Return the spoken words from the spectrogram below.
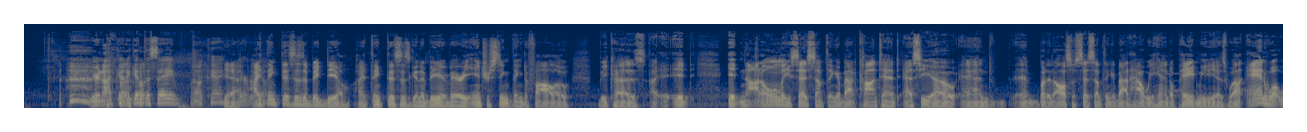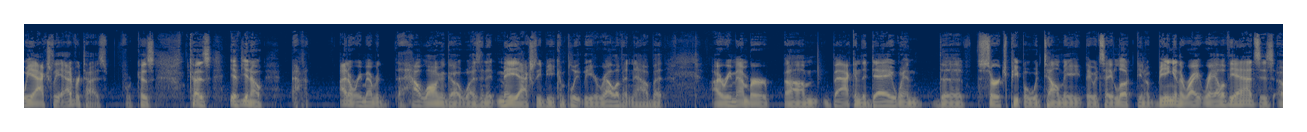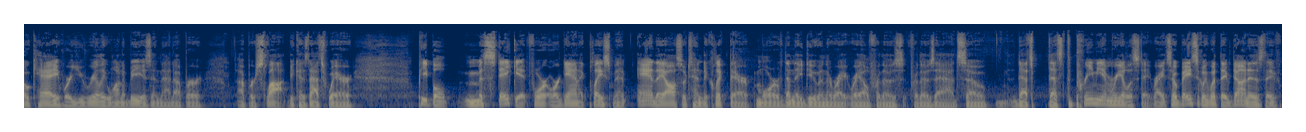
You're not going to get the same. Okay. Yeah. I go. think this is a big deal. I think this is going to be a very interesting thing to follow because it it not only says something about content SEO and, and but it also says something about how we handle paid media as well and what we actually advertise for cuz cuz if you know I don't remember how long ago it was and it may actually be completely irrelevant now but I remember um, back in the day when the search people would tell me they would say, "Look, you know, being in the right rail of the ads is okay. Where you really want to be is in that upper upper slot because that's where people mistake it for organic placement, and they also tend to click there more than they do in the right rail for those for those ads. So that's that's the premium real estate, right? So basically, what they've done is they've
